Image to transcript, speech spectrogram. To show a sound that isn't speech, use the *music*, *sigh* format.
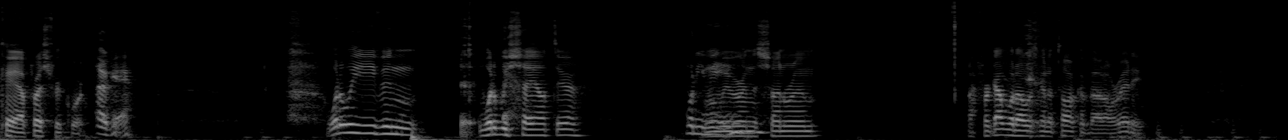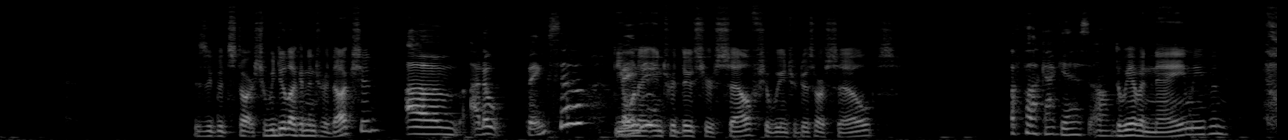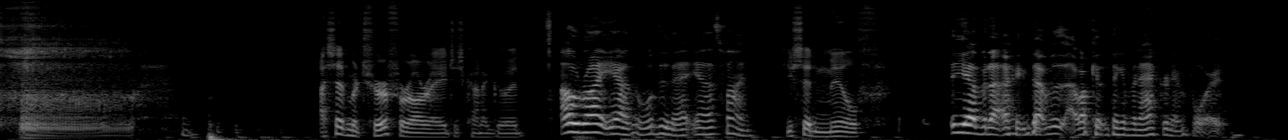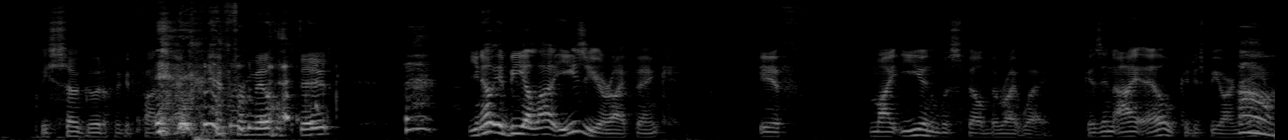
Okay, I pressed record. Okay. What do we even? What did we say out there What do you when mean? we were in the sunroom? I forgot what I was going to talk about already. This is a good start. Should we do like an introduction? Um, I don't think so. Do you want to introduce yourself? Should we introduce ourselves? Uh, fuck, I guess. Um, Do we have a name even? *sighs* *sighs* *sighs* I said mature for our age is kind of good. oh right, yeah, we'll do that. Yeah, that's fine. You said MILF. Yeah, but I that was I couldn't think of an acronym for it. It'd be so good if we could find an acronym for *laughs* MILF, dude. You know, it'd be a lot easier, I think, if my Ian was spelled the right way. Because in IL could just be our name. Oh,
